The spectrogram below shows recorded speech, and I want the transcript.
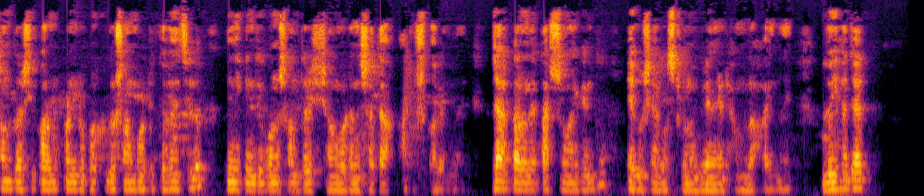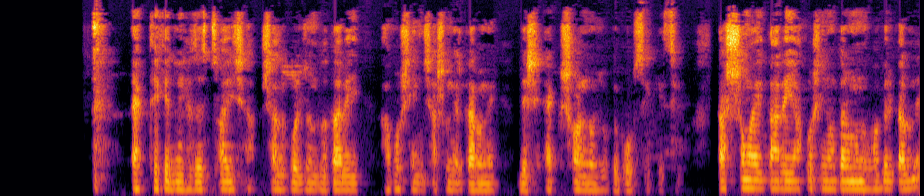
সন্ত্রাসী কর্মকাণ্ডগুলো সংগঠিত হয়েছিল, তিনি কিন্তু কোনো সন্ত্রাসী সংগঠনের সাথে আপোষ করেন নাই। যার কারণে তার সময় কিন্তু একুশে আগস্ট কোনো গ্রেনেড হামলা হয় নাই। দুই এক থেকে দুই হাজার ছয় সাল পর্যন্ত তার এই আপোষহীন শাসনের কারণে দেশ এক স্বর্ণ যুগে পৌঁছে গেছিল তার সময় তার এই আপোষহীনতার মনোভাবের কারণে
